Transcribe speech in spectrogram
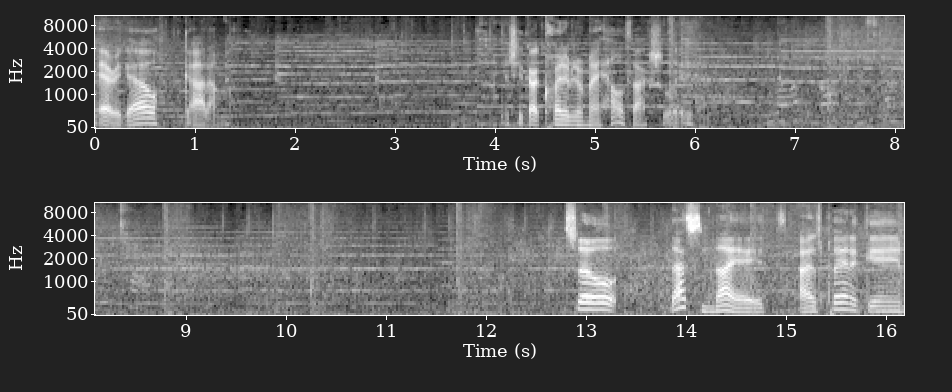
there we go. Got him. And she got quite a bit of my health actually. So that's night. I was playing a game.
